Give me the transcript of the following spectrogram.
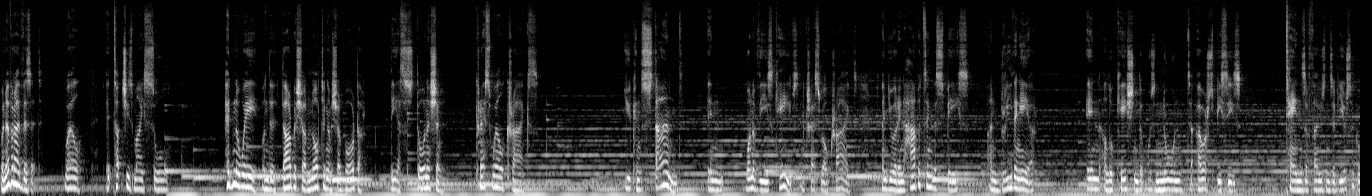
whenever I visit, Well, it touches my soul. Hidden away on the Derbyshire Nottinghamshire border, the astonishing Creswell Crags. You can stand in one of these caves in Creswell Crags and you are inhabiting the space and breathing air in a location that was known to our species tens of thousands of years ago.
